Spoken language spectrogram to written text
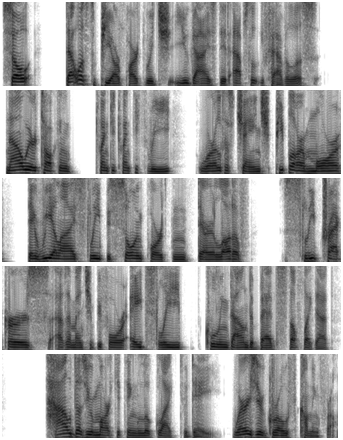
So that was the PR part, which you guys did absolutely fabulous. Now we're talking 2023. World has changed. People are more. They realize sleep is so important. There are a lot of sleep trackers, as I mentioned before, eight sleep, cooling down the bed, stuff like that. How does your marketing look like today? Where is your growth coming from?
